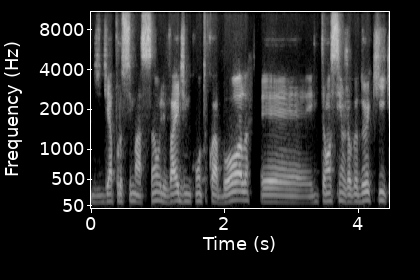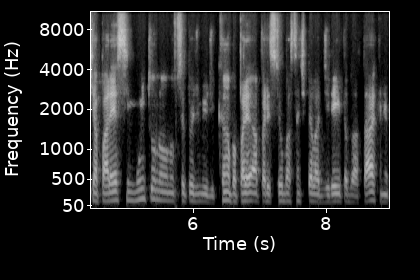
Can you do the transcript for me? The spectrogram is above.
de, de, aproximação, ele vai de encontro com a bola. É, então, assim, é um jogador que, que aparece muito no, no, setor de meio de campo, apare, apareceu bastante pela direita do ataque, né,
